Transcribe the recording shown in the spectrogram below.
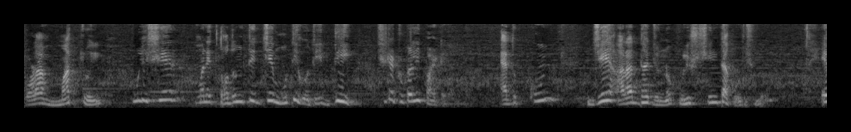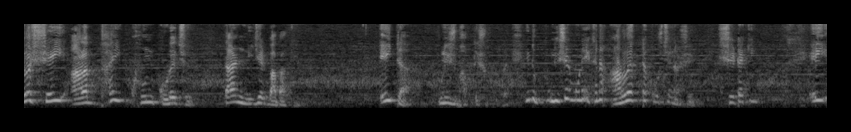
পড়া মাত্রই পুলিশের মানে তদন্তের যে মতিগতি, দিক, সেটা টোটালি পাল্টে গেল। এতক্ষণ যে আরাধ্যার জন্য পুলিশ চিন্তা করছিল, এবার সেই আরাধ্যাই খুন করেছে তার নিজের বাবাকে। এইটা পুলিশ ভাবতে শুরু করে। কিন্তু পুলিশের মনে এখানে আরও একটা কোশ্চেন আসে, সেটা কি? এই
